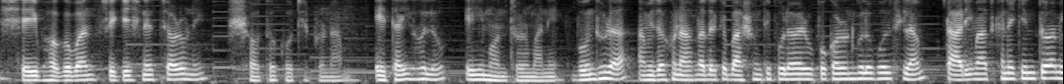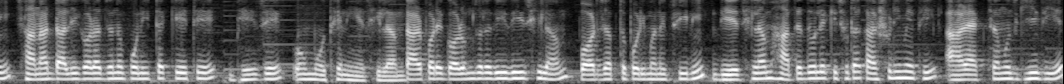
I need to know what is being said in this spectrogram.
সেই ভগবান শ্রীকৃষ্ণের চরণে শত কোটি প্রণাম। এটাই হলো এই মন্ত্রর মানে। বন্ধুরা, আমি যখন আপনাদেরকে বাসন্তী পোলাওয়ের উপকরণগুলো বলছিলাম, তারই মাঝখানে কিন্তু আমি ছানার ডালি করার জন্য পনিরটা কেটে, ভেজে ও মথে নিয়েছিলাম। তারপরে গরম জলে দিয়ে দিয়েছিলাম পর্যাপ্ত পরিমাণে চিনি, দিয়েছিলাম হাতে দোলে কিছুটা কাসুরি মেথি আর এক চামচ ঘি দিয়ে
